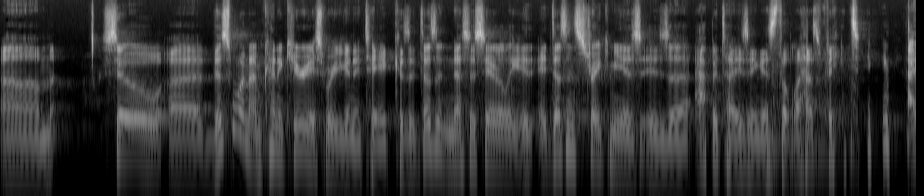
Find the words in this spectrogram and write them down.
Um, so uh, this one, I'm kind of curious where you're going to take because it doesn't necessarily, it, it doesn't strike me as as uh, appetizing as the last painting. I,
